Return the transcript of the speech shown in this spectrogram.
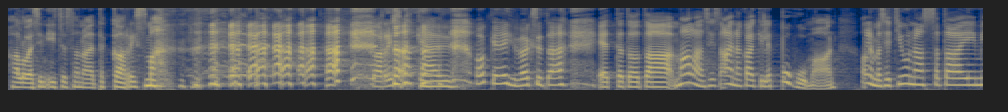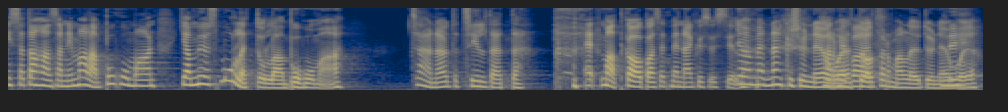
haluaisin itse sanoa, että karisma. Karisma käy. Okei, okay, hyväksytään. Että tota, mä alan siis aina kaikille puhumaan. Oli mä sitten junassa tai missä tahansa, niin mä alan puhumaan, ja myös mulle tullaan puhumaan. Sä näytät siltä, että Et matkaopas, että mennään kysyä siltä. joo, mennään kysyä Harmi neuvoja. Tuolta et- varmaan löytyy neuvoja. Niin.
